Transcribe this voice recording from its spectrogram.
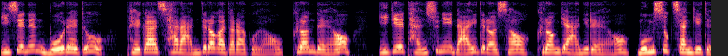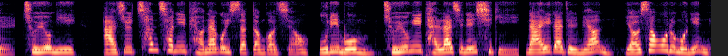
이제는 뭘 해도 배가 잘 안 들어가더라고요. 그런데요, 이게 단순히 나이 들어서 그런 게 아니래요. 몸속 장기들 조용히 아주 천천히 변하고 있었던 거죠. 우리 몸 조용히 달라지는 시기. 나이가 들면 여성 호르몬인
